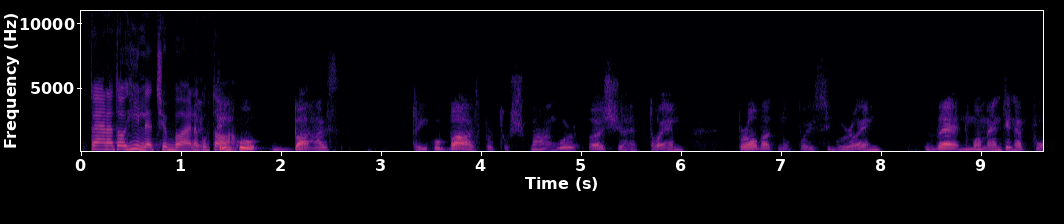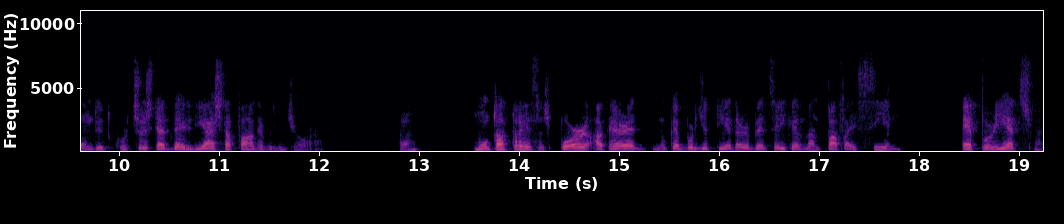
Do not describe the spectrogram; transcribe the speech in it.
Këto janë ato hilet që bëhen, e kuptova. Triku bazë, triku bazë për t'u shmangur është që hetojmë, provat nuk po i sigurojmë dhe në momentin e fundit kur çështja del jashtë afateve ligjore, ëh, mund ta thërresësh, por atëherë nuk ke bërë gjë tjetër veçse i ke dhënë pafajësinë e përjetshme,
